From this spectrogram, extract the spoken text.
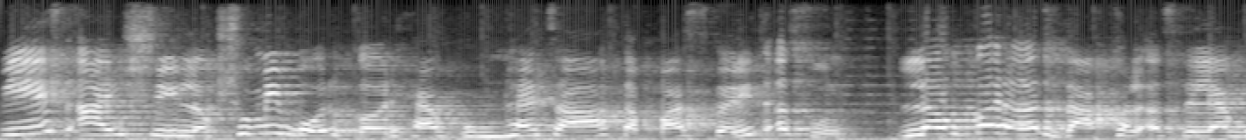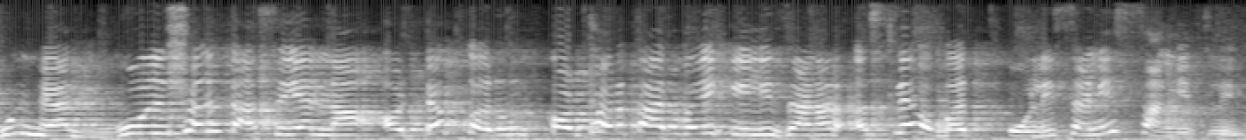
P S I Shri Lakshmi Borkar ह्या गुन्ह्याचा तपास करीत असून लवकरच दाखल असलेल्या गुन्ह्यात गुलशन तासे यांना अटक करून कठोर कारवाई केली जाणार असल्याबाबत पोलिसांनी सांगितले.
